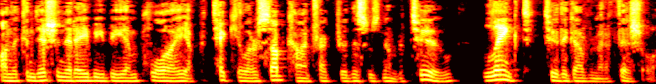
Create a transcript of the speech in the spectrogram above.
on the condition that ABB employ a particular subcontractor. This was number two linked to the government official.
